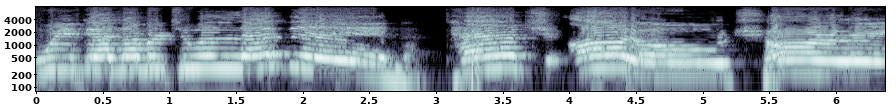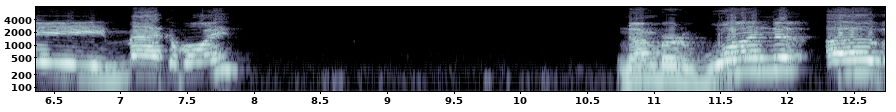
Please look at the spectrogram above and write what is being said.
We've got number 211, Patch Auto, Charlie McAvoy. Numbered 1 of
